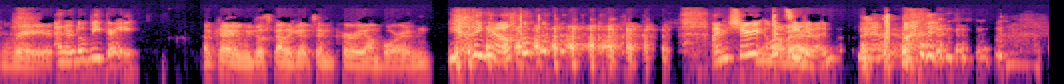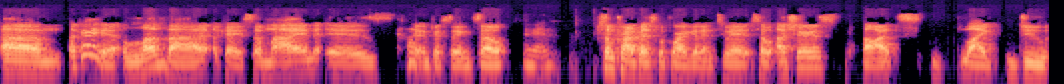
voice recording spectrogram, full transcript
Great. and it'll be great. Okay, we just got to get Tim Curry on board. Yeah, I know. I'm sure. Love what's he doing? You know. Um, okay, love that. Okay, so mine is kind of interesting. So okay. some preface before I get into it. So Usher's thoughts like do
